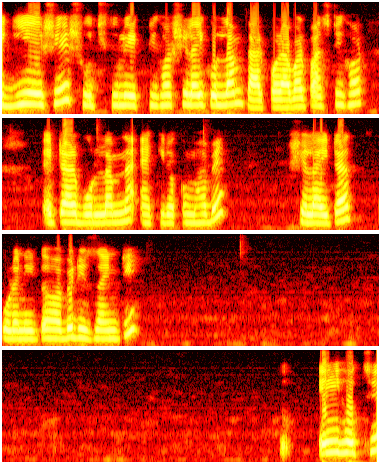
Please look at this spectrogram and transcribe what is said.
এগিয়ে এসে সুচ তুলে একটি ঘর সেলাই করলাম, তারপর আবার পাঁচটি ঘর। এটা বললাম না, একই রকম ভাবে সেলাইটা করে নিতে হবে ডিজাইনটি এই হচ্ছে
